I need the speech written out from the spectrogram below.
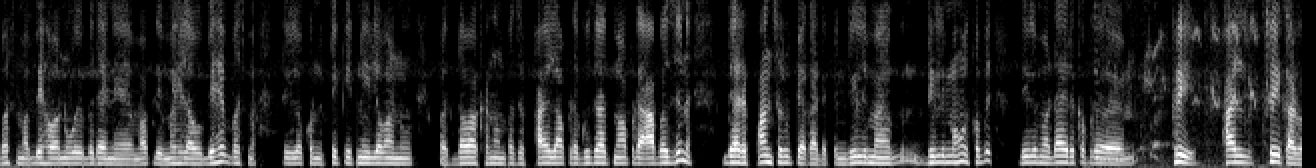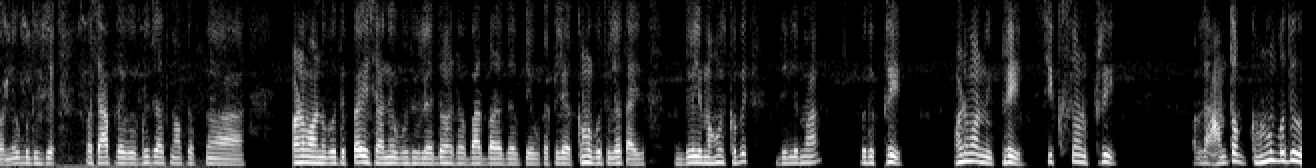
બસમાં બેહવાનું હોય બધાને આપણી મહિલાઓ બેહે બસમાં તો એ લોકોને ટિકિટ નહીં લેવાનું પછી દવાખાનામાં પછી ફાઇલ આપણે ગુજરાતમાં આપણે આ બાજુ છે ને ડાયરેક્ટ પાંચસો રૂપિયા કાઢે. પણ દિલ્હીમાં દિલ્હીમાં શું ખબર? દિલ્હીમાં ડાયરેક્ટ આપણે ફ્રી ફાઇલ ફ્રી કાઢવાની એવું બધું છે. પછી આપણે ગુજરાતમાં આપણે ભણવાનું બધું પૈસા ને એવું બધું લે દસ દસ બાર બાર હજાર રૂપિયા એવું કંઈક ઘણું બધું લેતા છે. દિલ્હીમાં શું ખબર? દિલ્હીમાં બધું ફ્રી ભણવાનું ફ્રી શિક્ષણ ફ્રી એટલે આમ તો ઘણું બધું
